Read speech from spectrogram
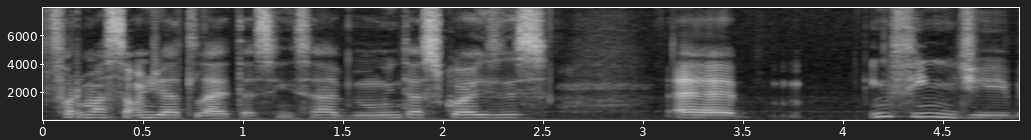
formação de atleta, assim, sabe? Muitas coisas, é, enfim, de,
